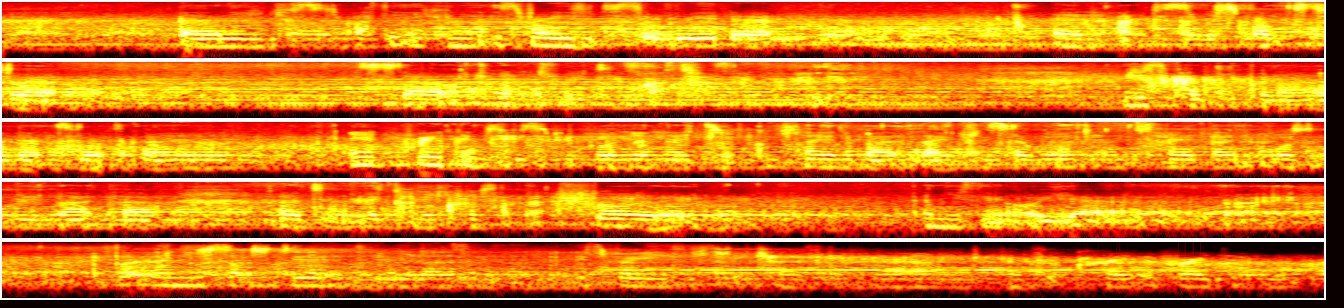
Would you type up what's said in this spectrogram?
And you just, I think you can, it's very easy to sort of read it and act as a response to it. So I'm trying to read too much. It and see what's going on. You read interviews with people and they complain about and say, well, I didn't say that, it wasn't really like that, and it didn't really come across like that surely. And you think, oh yeah, right. But then you start to do it and you realise it's very easy to transfer around and create a very different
